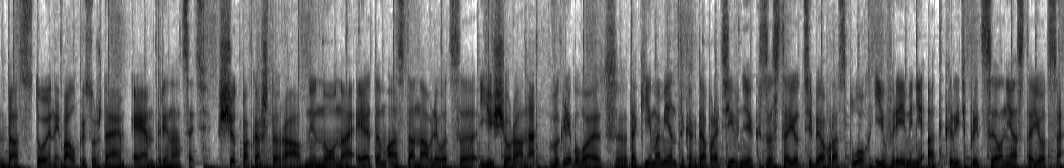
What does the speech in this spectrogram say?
Достойный балл присуждаем М13. Счет пока что равны, но на этом останавливаться еще рано. В игре бывают э, такие моменты, когда противник застает тебя врасплох и времени открыть прицел не остается.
